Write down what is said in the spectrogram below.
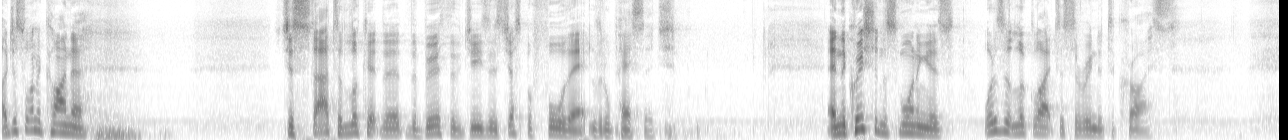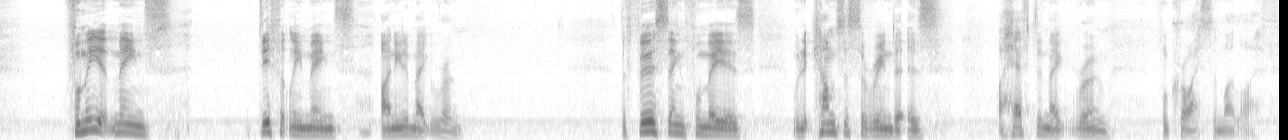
I just want to kind of just start to look at the, the birth of Jesus just before that little passage. And the question this morning is what does it look like to surrender to Christ? For me, it means definitely means I need to make room. The first thing for me is when it comes to surrender is I have to make room for Christ in my life.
